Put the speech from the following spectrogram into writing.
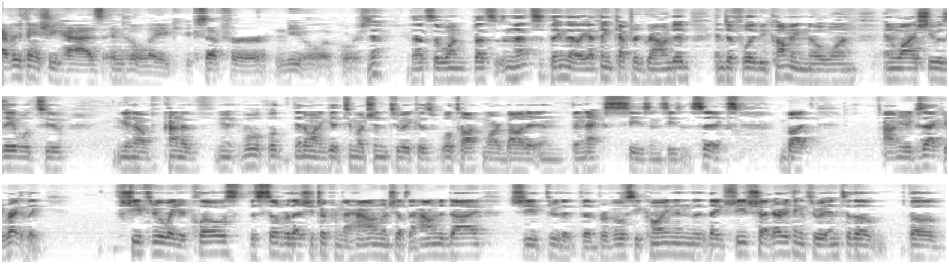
everything she has into the lake except for Needle, of course. Yeah, that's the one. That's and that's the thing that like I think kept her grounded into fully becoming no one, and why she was able to, you know, kind of. You know, we'll, we'll, I don't want to get too much into it because we'll talk more about it in the next season, season six. But um, you're exactly right. Like she threw away her clothes, the silver that she took from the hound when she left the hound to die. She threw the the Braavosi coin in the like she shed everything threw it into the the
